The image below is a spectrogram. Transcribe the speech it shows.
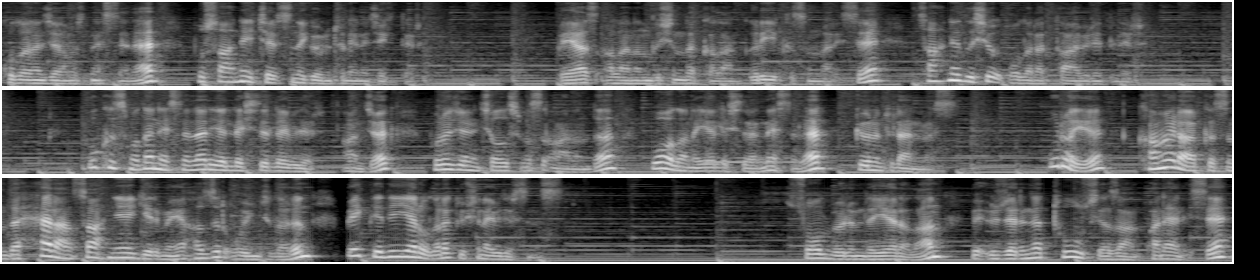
kullanacağımız nesneler bu sahne içerisinde görüntülenecektir. Beyaz alanın dışında kalan gri kısımlar ise sahne dışı olarak tabir edilir. Bu kısma da nesneler yerleştirilebilir ancak projenin çalışması anında bu alana yerleştirilen nesneler görüntülenmez. Burayı kamera arkasında her an sahneye girmeye hazır oyuncuların beklediği yer olarak düşünebilirsiniz. Sol bölümde yer alan ve üzerinde Tools yazan panel ise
